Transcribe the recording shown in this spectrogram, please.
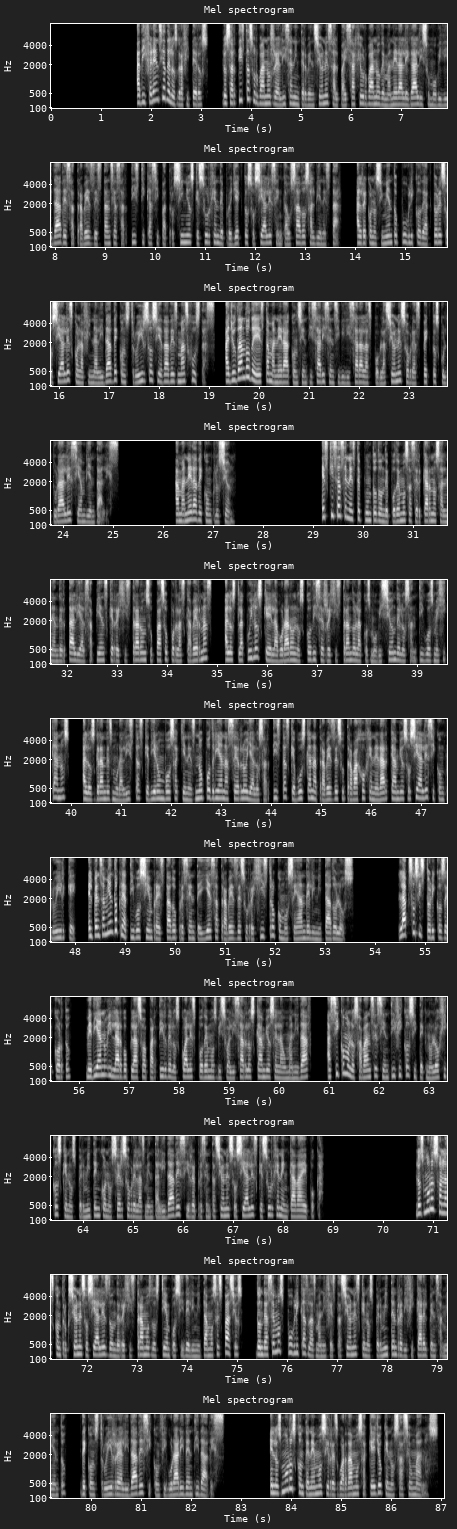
A diferencia de los grafiteros, los artistas urbanos realizan intervenciones al paisaje urbano de manera legal y su movilidad es a través de estancias artísticas y patrocinios que surgen de proyectos sociales encausados al bienestar, al reconocimiento público de actores sociales con la finalidad de construir sociedades más justas, ayudando de esta manera a concientizar y sensibilizar a las poblaciones sobre aspectos culturales y ambientales. A manera de conclusión, es quizás en este punto donde podemos acercarnos al neandertal y al sapiens que registraron su paso por las cavernas, a los tlacuilos que elaboraron los códices registrando la cosmovisión de los antiguos mexicanos, a los grandes muralistas que dieron voz a quienes no podrían hacerlo y a los artistas que buscan a través de su trabajo generar cambios sociales y concluir que, el pensamiento creativo siempre ha estado presente y es a través de su registro como se han delimitado los lapsos históricos de corto, mediano y largo plazo a partir de los cuales podemos visualizar los cambios en la humanidad, así como los avances científicos y tecnológicos que nos permiten conocer sobre las mentalidades y representaciones sociales que surgen en cada época. Los muros son las construcciones sociales donde registramos los tiempos y delimitamos espacios, donde hacemos públicas las manifestaciones que nos permiten reedificar el pensamiento, de construir realidades y configurar identidades. En los muros contenemos y resguardamos aquello que nos hace humanos.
